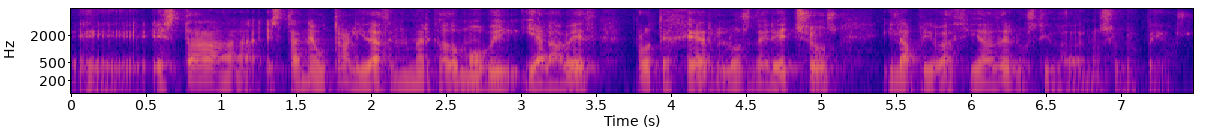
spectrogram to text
eh, esta neutralidad en el mercado móvil y a la vez proteger los derechos y la privacidad de los ciudadanos europeos.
